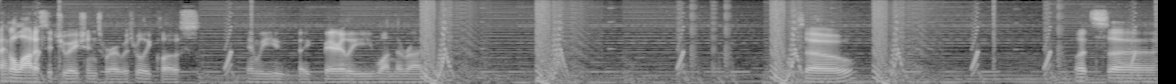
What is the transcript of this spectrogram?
I had a lot of situations where it was really close, and we like barely won the run. So let's uh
